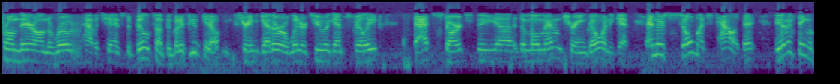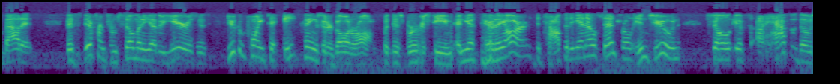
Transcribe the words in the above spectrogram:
from there on the road and have a chance to build something. But if you you know string together a win or two against Philly, that starts the uh, the momentum train going again. And there's so much talent. That the other thing about it that's different from so many other years is you can point to eight things that are going wrong with this Brewers team, and yet there they are, at the top of the NL Central in June. So if half of those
